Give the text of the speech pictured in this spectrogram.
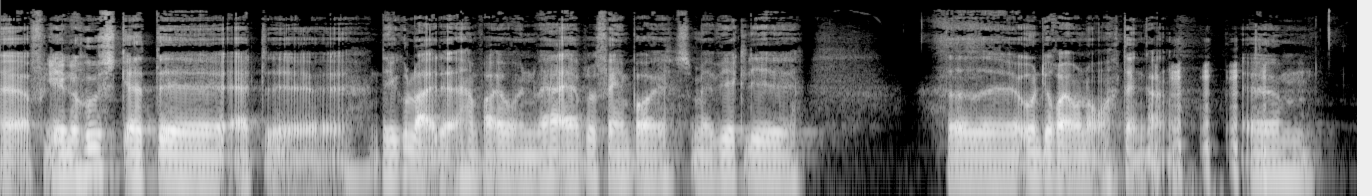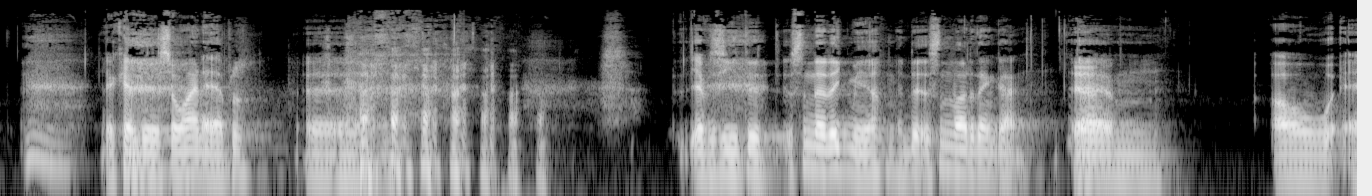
Uh, fordi jeg kan huske, at, uh, at uh, Nikolaj der, han var jo en værre Apple-fanboy, som jeg virkelig uh, havde uh, ondt i røven over dengang. um, jeg kaldte det så en Apple. Uh, jeg vil sige, det, sådan er det ikke mere, men det, sådan var det dengang. Ja. Um, og uh,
